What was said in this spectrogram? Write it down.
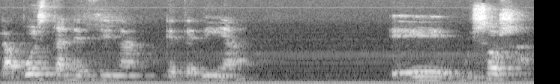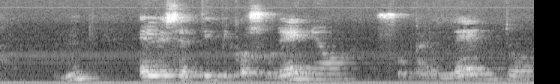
la puesta en escena que tenía, eh, muy sosa. Él es el típico sureño, súper lento,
